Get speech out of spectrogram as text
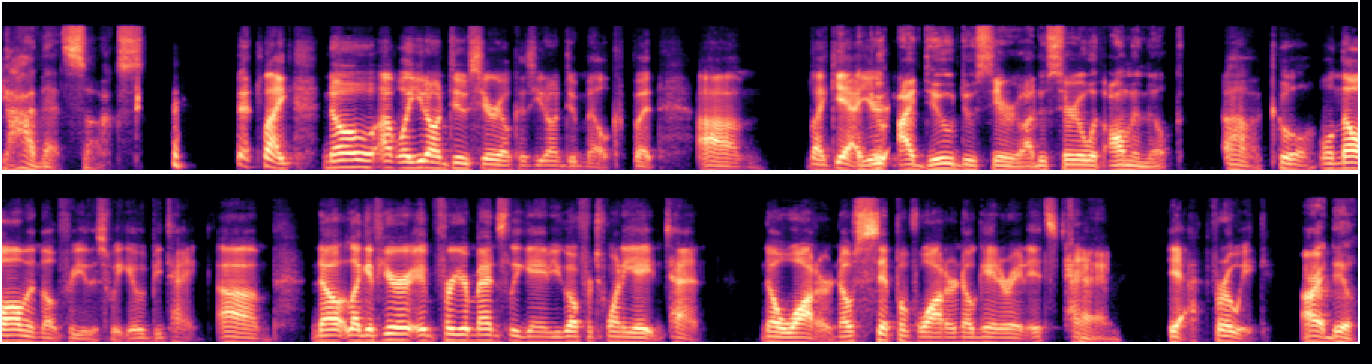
God, that sucks. like no, uh, well, you don't do cereal because you don't do milk, but um, like, yeah, I you're. Do, I do do cereal. I do cereal with almond milk. Oh, cool. Well, no almond milk for you this week. It would be Tang. Um, no, like if you're if, for your men's league game, you go for 28 and 10. No water, no sip of water, no Gatorade. It's Tang. Tang. Yeah, for a week. All right, deal.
